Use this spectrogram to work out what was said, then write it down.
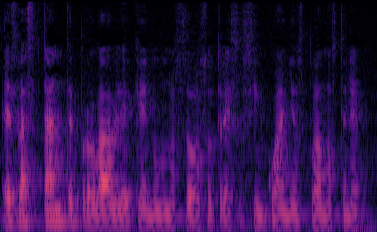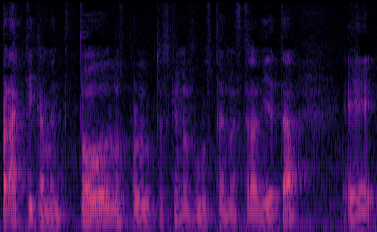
Es bastante probable que en unos dos o tres o cinco años podamos tener prácticamente todos los productos que nos gusten en nuestra dieta, eh,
